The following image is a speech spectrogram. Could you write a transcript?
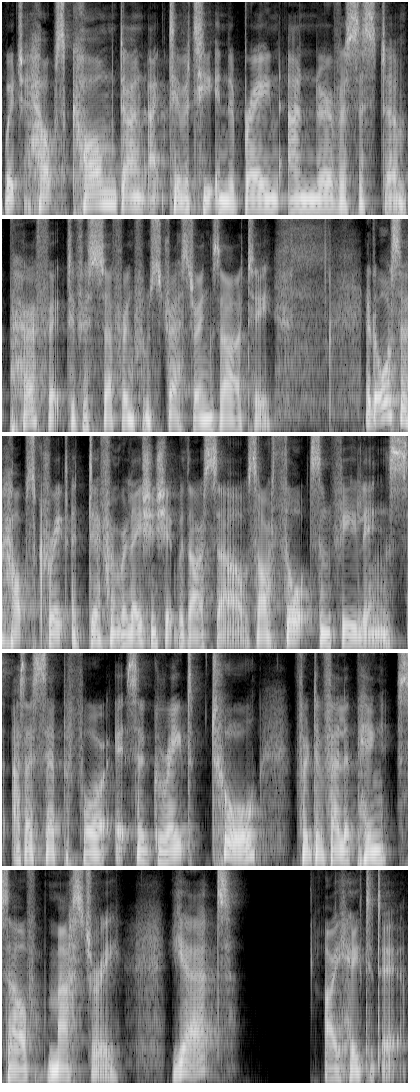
which helps calm down activity in the brain and nervous system. Perfect if you're suffering from stress or anxiety. It also helps create a different relationship with ourselves, our thoughts and feelings. As I said before, it's a great tool for developing self mastery. Yet, I hated it.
